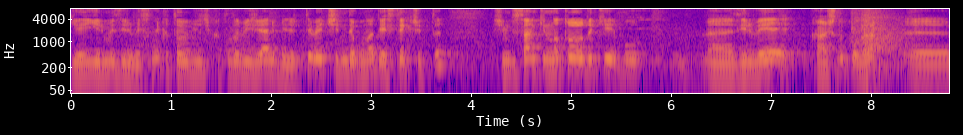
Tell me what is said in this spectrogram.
G20 zirvesine katılabilece- katılabileceğini belirtti ve Çin de buna destek çıktı. Şimdi sanki NATO'daki bu e, zirveye karşılık olarak e,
